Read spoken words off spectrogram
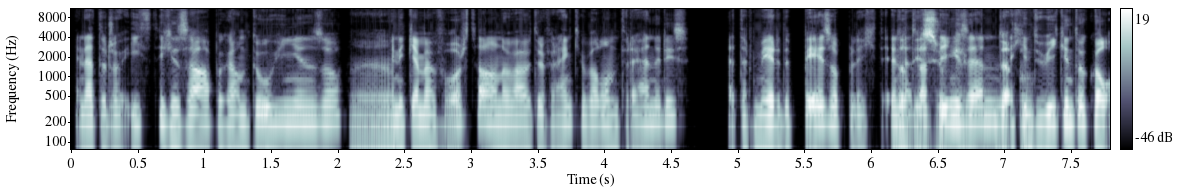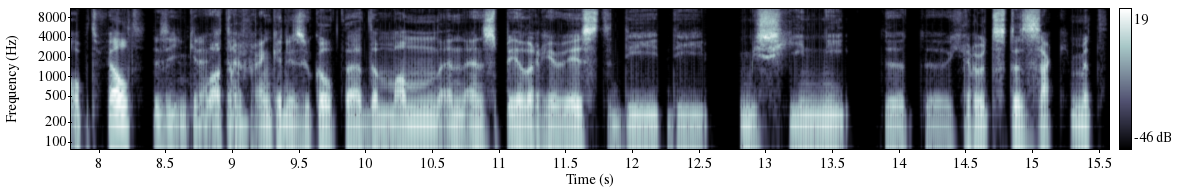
En dat er zo iets te gezapen aan toe ging en zo. Ja. En ik kan me voorstellen dat Wouter Franke wel een trainer is, dat er meer de pees op ligt. En Dat dat dat, is ook- dingen zijn dat- dat je in het weekend ook wel op het veld te zien krijgt. Wouter. Franken is ook altijd de man en, en speler geweest die, die misschien niet de, de grootste zak met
